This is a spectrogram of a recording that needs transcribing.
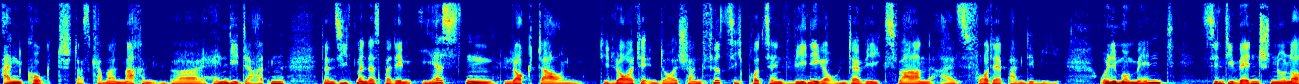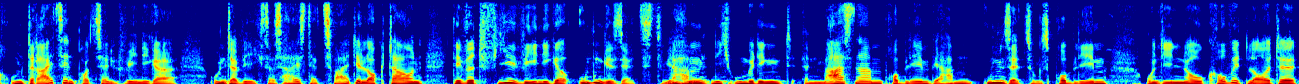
anguckt, das kann man machen über Handydaten, dann sieht man, dass bei dem ersten Lockdown die Leute in Deutschland 40 Prozent weniger unterwegs waren als vor der Pandemie. Und im Moment sind die Menschen nur noch um 13 Prozent weniger unterwegs. Das heißt, der zweite Lockdown, der wird viel weniger umgesetzt. Wir mhm. haben nicht unbedingt ein Maßnahmenproblem, wir haben ein Umsetzungsproblem. Und die No-Covid-Leute,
